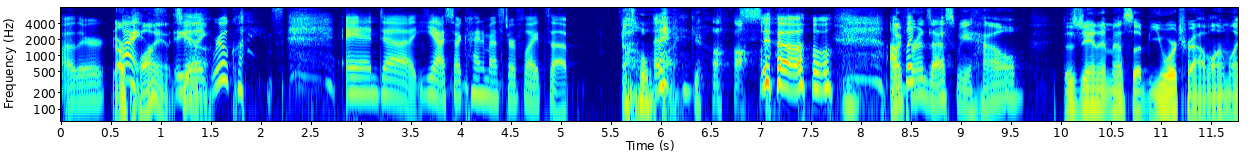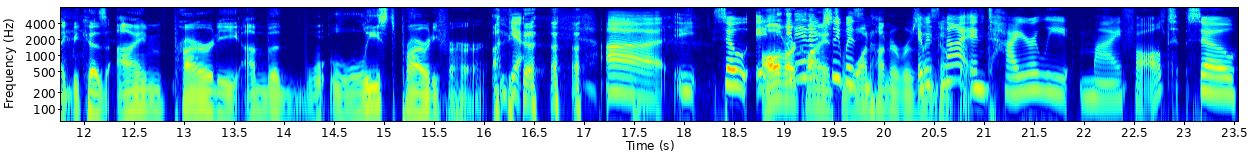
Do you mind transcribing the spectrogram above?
other Our clients. clients, yeah. like real clients. And uh yeah, so I kind of messed our flights up. Oh my god! So My but- friends ask me how does Janet mess up your travel? I'm like because I'm priority. I'm the w- least priority for her. yeah. Uh, so it, All of our clients actually was 100% It was not first. entirely my fault. So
